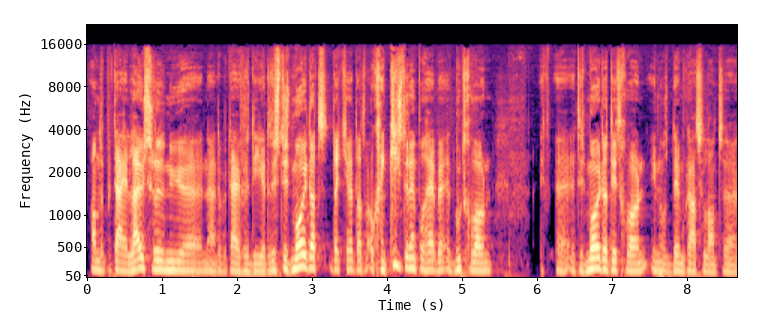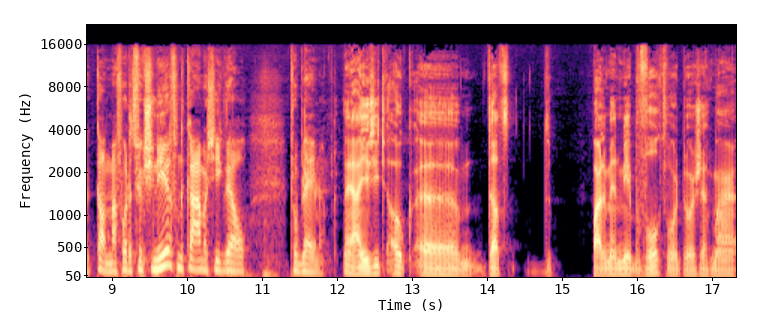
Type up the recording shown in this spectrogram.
Andere partijen luisteren nu eh, naar de Partij voor de Dieren. Dus het is mooi dat, dat, je, dat we ook geen kiesdrempel hebben. Het moet gewoon... het is mooi dat dit gewoon in ons democratische land kan. Maar voor het functioneren van de Kamer zie ik wel problemen. Nou ja, je ziet ook ehm, dat het parlement meer bevolkt wordt door zeg maar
